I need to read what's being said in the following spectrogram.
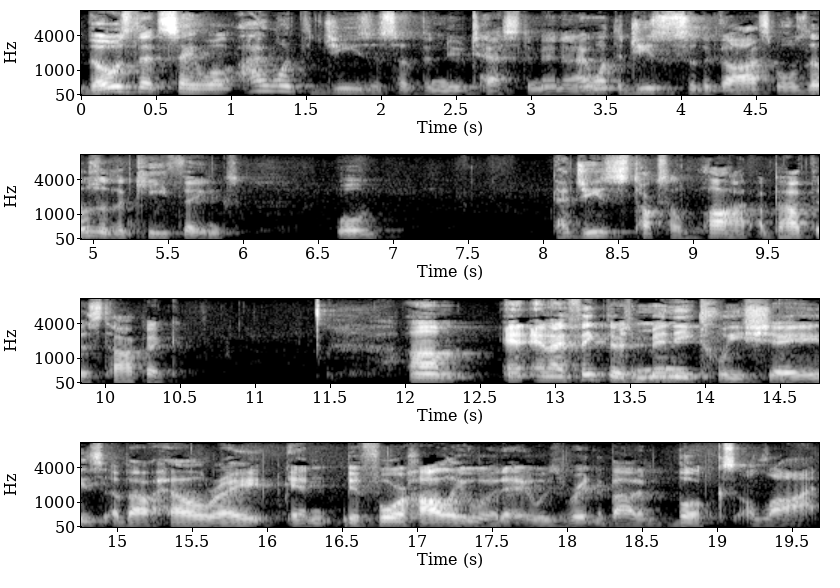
those that say, well, I want the Jesus of the New Testament and I want the Jesus of the Gospels, those are the key things. Well, that Jesus talks a lot about this topic. Um, and, and, I think there's many cliches about hell, right? And before Hollywood, it was written about in books a lot.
